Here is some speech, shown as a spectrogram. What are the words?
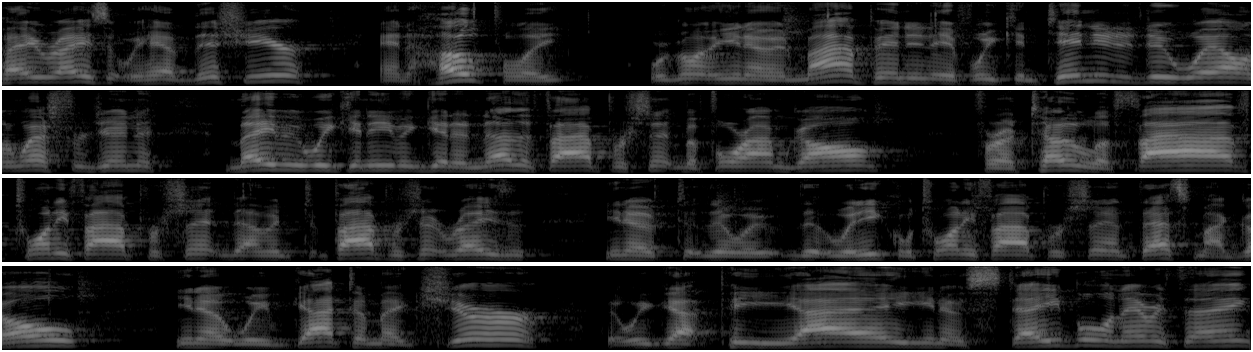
pay raise that we have this year. And hopefully, we're going, you know, in my opinion, if we continue to do well in West Virginia, maybe we can even get another 5% before I'm gone for a total of five, 25%, I mean, 5% raises, you know, to, that, would, that would equal 25%. That's my goal. You know, we've got to make sure that we've got PEI, you know, stable and everything.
